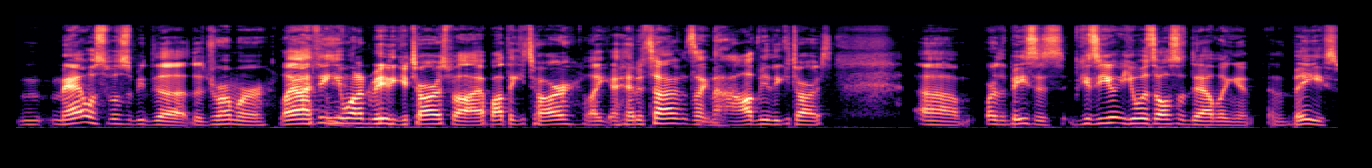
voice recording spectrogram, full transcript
Matt was supposed to be the the drummer. Like I think he Yeah. wanted to be the guitarist, but I bought the guitar like ahead of time. It's like, nah, I'll be the guitarist, um, or the bassist because he he was also dabbling in, in the bass.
